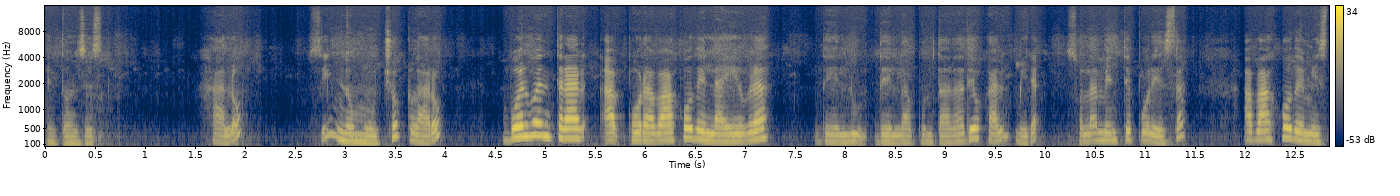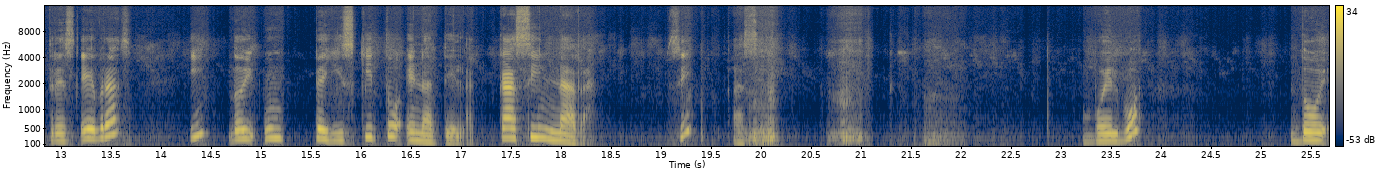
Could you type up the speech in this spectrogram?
Entonces, jalo. ¿Sí? No mucho, claro. Vuelvo a entrar por abajo de la hebra de, de la puntada de ojal. Mira, solamente por esa. Abajo de mis tres hebras. Y doy un pellizquito en la tela casi nada. ¿Sí? Así. Vuelvo. Doy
